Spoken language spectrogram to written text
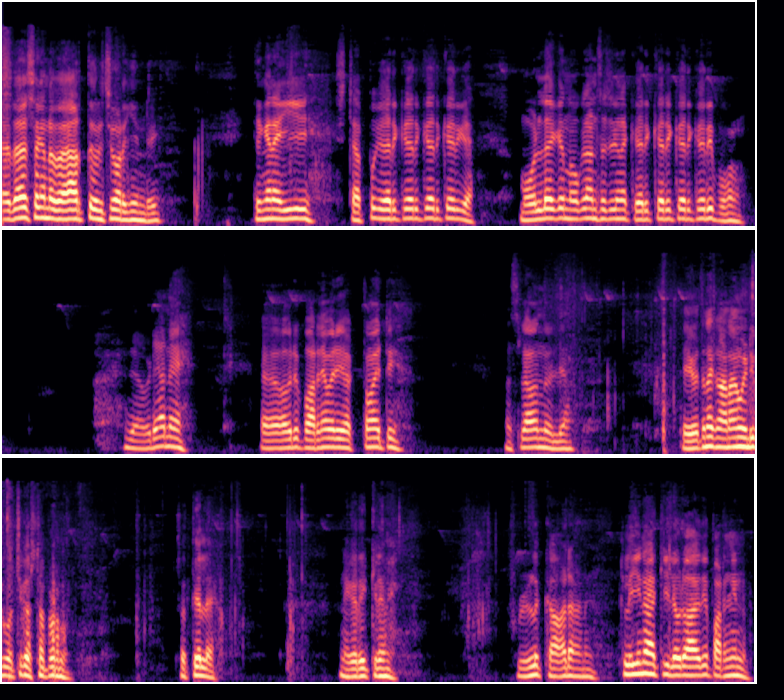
ഏകദേശം ഇങ്ങനെ വേർത്ത് വിളിച്ചു തുടങ്ങിയിട്ടുണ്ട്. ഇതിങ്ങനെ ഈ സ്റ്റെപ്പ് കയറി കയറി കയറി കയറി മുകളിലേക്ക് നോക്കുന്നതനുസരിച്ച് ഇങ്ങനെ കയറി കയറി കയറി കയറി പോകണം. ഇത് എവിടെയാണേ? അവർ പറഞ്ഞ പോലെ വ്യക്തമായിട്ട് മനസ്സിലാവുന്നില്ല. ദൈവത്തിനെ കാണാൻ വേണ്ടി കുറച്ച് കഷ്ടപ്പെടണം. സത്യമല്ലേ നിഗറിക്കണമേ. ഫുള്ള് കാടാണ്. ക്ലീൻ ആക്കിയില്ല. ഒരു ആദ്യം പറഞ്ഞിട്ടുണ്ട്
